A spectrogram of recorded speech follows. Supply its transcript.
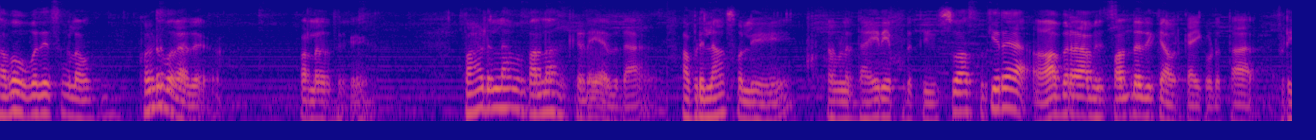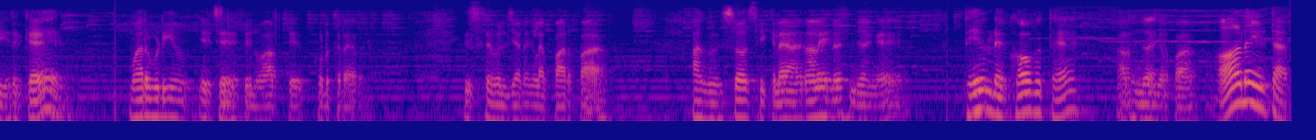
சப உபதேசங்களும் கொண்டு போகாது பரலோகத்துக்கு பாடு இல்லாம பரலோகம் கிடையாதுடா. அப்படிலாம் சொல்லி நம்மளை தைரியப்படுத்தி விசுவாசிக்கிற ஆபராமி சந்ததிக்கு அவர் கை கொடுத்தார். இப்படி இருக்க மறுபடியும் எச்சரிப்பின் வார்த்தை கொடுக்குறாரு. இஸ்ரேல் ஜனங்களை பார்ப்பா. அவங்க விசுவாசிக்கல. அதனால என்ன செஞ்சாங்க? தேவனுடைய கோபத்தை அடைஞ்சாங்கப்பா. ஆணையிட்டார்.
